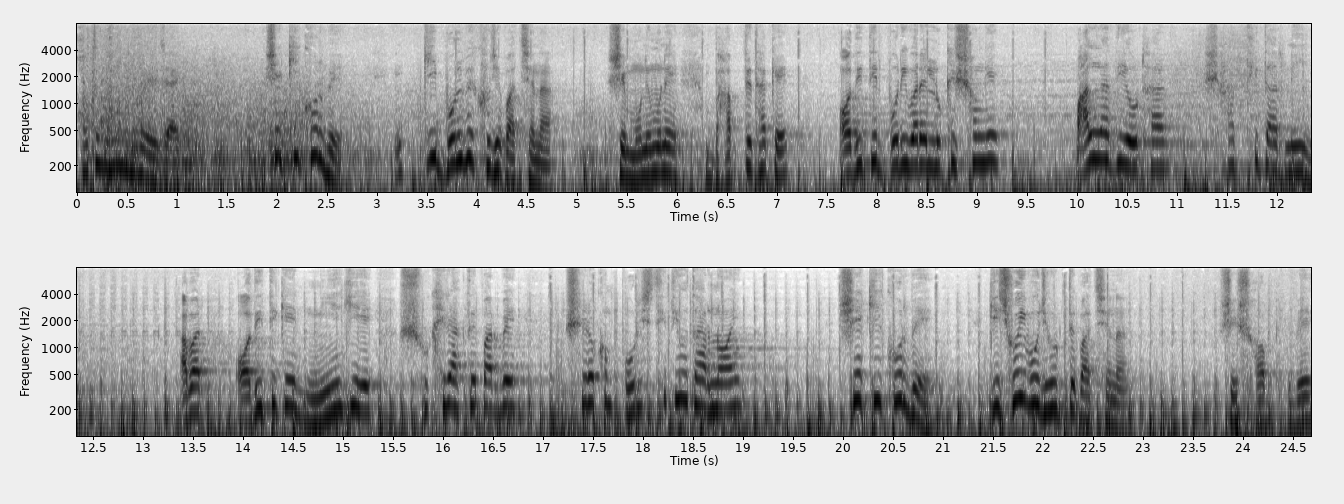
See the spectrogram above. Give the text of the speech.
হতভম্ব হয়ে যায়। সে কি করবে? কি বলবে খুঁজে পাচ্ছে না। সে মনে মনে ভাবতে থাকে, অদিতির পরিবারের লোকের সঙ্গে পাল্লা দিয়ে ওঠার সাধ্যি তার নেই। আবার অদিতিকে নিয়ে গিয়ে সুখে রাখতে পারবে সেরকম পরিস্থিতিও তার নয়। সে কি করবে? কিছুই বুঝে উঠতে পারছে না। সে সব ভেবে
